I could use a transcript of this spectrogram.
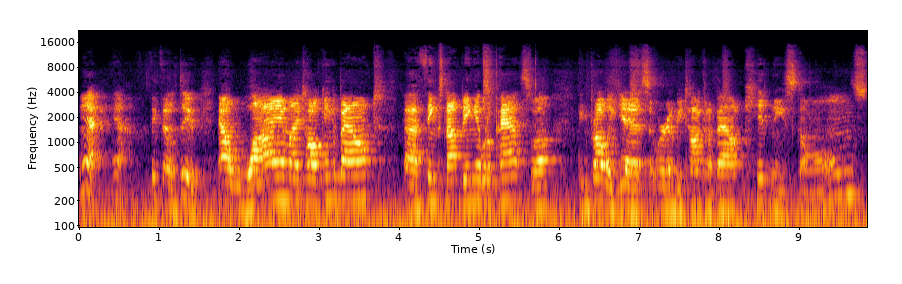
Yeah, yeah, I think that'll do. Now, why am I talking about uh, things not being able to pass? Well, you can probably guess that we're going to be talking about kidney stones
